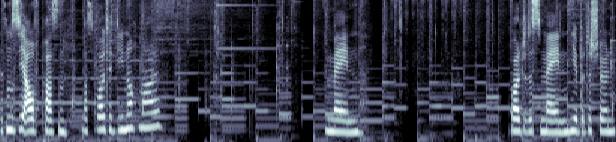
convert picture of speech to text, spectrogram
Jetzt muss ich aufpassen. Was wollte die nochmal? Main. Wollte das Main. Hier, bitteschön.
